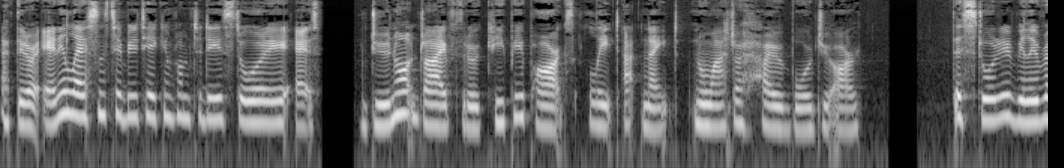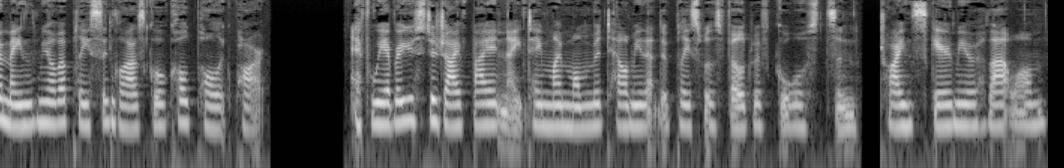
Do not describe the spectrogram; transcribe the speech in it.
If there are any lessons to be taken from today's story, it's do not drive through creepy parks late at night, no matter how bored you are. This story really reminds me of a place in Glasgow called Pollok Park. If we ever used to drive by at night time, my mum would tell me that the place was filled with ghosts and try and scare me with that one.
